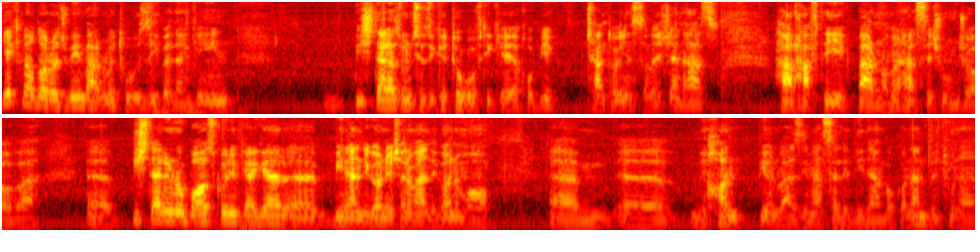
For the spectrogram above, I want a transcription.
یک مقدار راجع به این برنامه توضیح بدن که این بیشتر از اون چیزی که تو گفتی که خب یک چند تا installation هست هر هفته یک برنامه هستش اونجا و بیشتر این رو باز کنیم که اگر بینندگان یا شنوندگان ما می‌خوان بیان و از این مسئله دیدن بکنن بتونن.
